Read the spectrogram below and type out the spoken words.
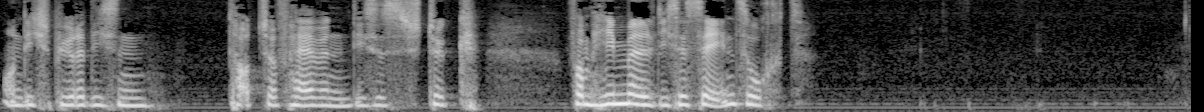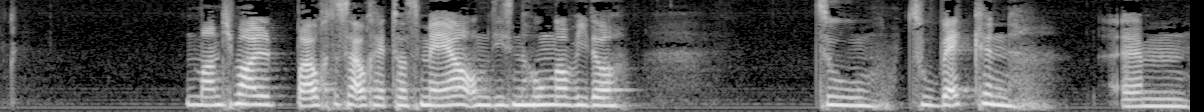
Und ich spüre diesen Touch of Heaven, dieses Stück vom Himmel, diese Sehnsucht. Und manchmal braucht es auch etwas mehr, um diesen Hunger wieder zu, zu wecken, Ähm,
